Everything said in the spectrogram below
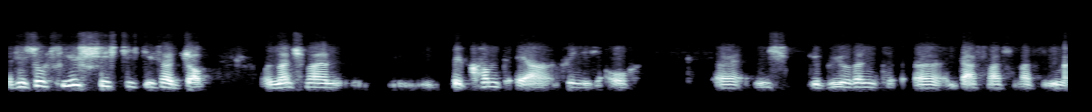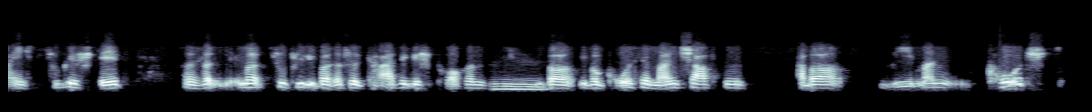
es ist so vielschichtig, dieser Job. Und manchmal bekommt er, finde ich, auch äh, nicht gebührend äh, das, was, was ihm eigentlich zugesteht. Es wird immer zu viel über Resultate gesprochen, mhm. über, über große Mannschaften. Aber wie man coacht,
